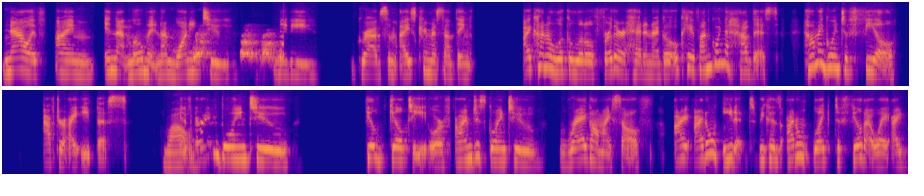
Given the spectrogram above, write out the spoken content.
now if I'm in that moment and I'm wanting to maybe grab some ice cream or something, I kind of look a little further ahead and I go, okay, if I'm going to have this, how am I going to feel after I eat this? Wow. If I'm going to feel guilty or if I'm just going to rag on myself, I, I don't eat it because I don't like to feel that way. I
